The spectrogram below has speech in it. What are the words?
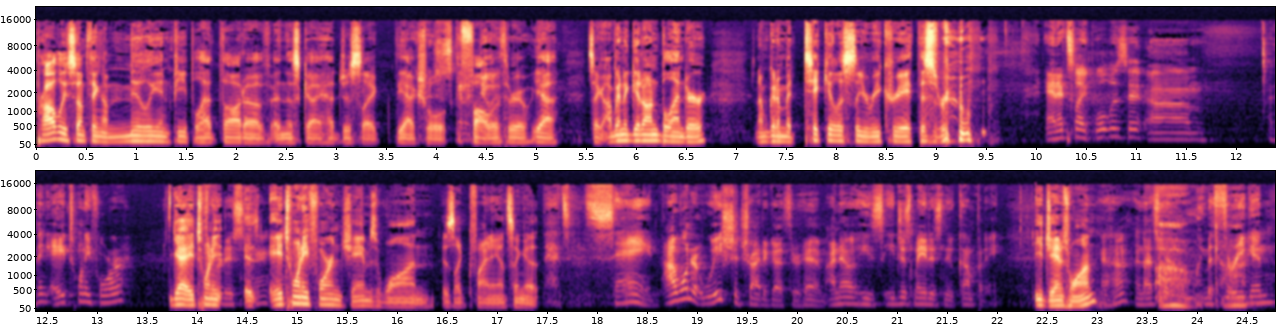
probably something a million people had thought of and this guy had just like the actual just gonna do follow through. Yeah. It's like I'm going to get on Blender and I'm going to meticulously recreate this room. And it's like, what was it? Um, I think A twenty four. yeah, A20 Producing it's it? A24 and James Wan is like financing it. That's insane. I wonder. We should try to go through him. I know he's he just made his new company. E James Wan? Uh huh. And that's where Oh. Mithrigan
